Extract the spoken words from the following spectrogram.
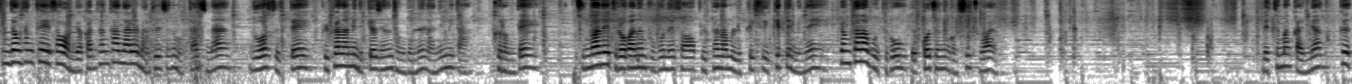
순정 상태에서 완벽한 평탄화를 만들지는 못하지만 누웠을 때 불편함이 느껴지는 정도는 아닙니다. 그런데 중간에 들어가는 부분에서 불편함을 느낄 수 있기 때문에 평탄화 보드로 메꿔주는 것이 좋아요. 매트만 깔면 끝!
